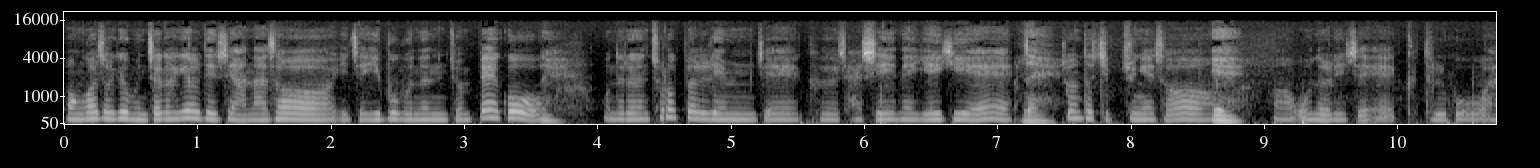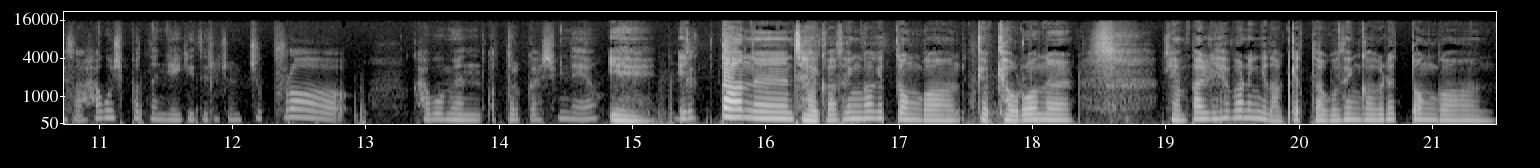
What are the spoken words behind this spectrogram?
원가족의 문제가 해결되지 않아서 이제 이 부분은 좀 빼고 네. 오늘은 초록별님 이제 그 자신의 얘기에 네. 좀더 집중해서 예. 어, 오늘 이제 그 들고 와서 하고 싶었던 얘기들을 좀 쭉 풀어 가보면 어떨까 싶네요. 예. 일단은 제가 생각했던 건 겨- 결혼을 그냥 빨리 해버리는 게 낫겠다고 생각을 했던 건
